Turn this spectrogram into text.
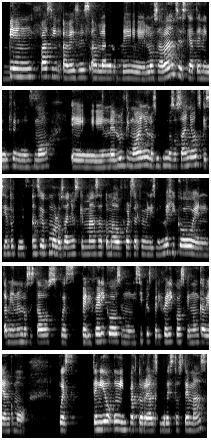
bien fácil a veces hablar de los avances que ha tenido el feminismo eh, en el último año, en los últimos dos años, que siento que han sido como los años que más ha tomado fuerza el feminismo en México, en, también en los estados pues periféricos, en municipios periféricos que nunca habían como pues tenido un impacto real sobre estos temas.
